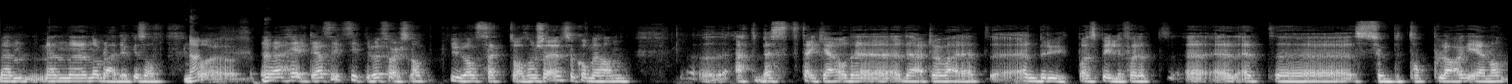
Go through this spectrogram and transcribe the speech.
Men, men eh, nå ble det jo ikke sånn. Og, til jeg hele tida sitter med følelsen at uansett hva som skjer, så kommer han Eh, at best, tenker jeg. Og det, det er til å være et, en brukbar spiller for et, et, et uh, subtopplag, en av,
